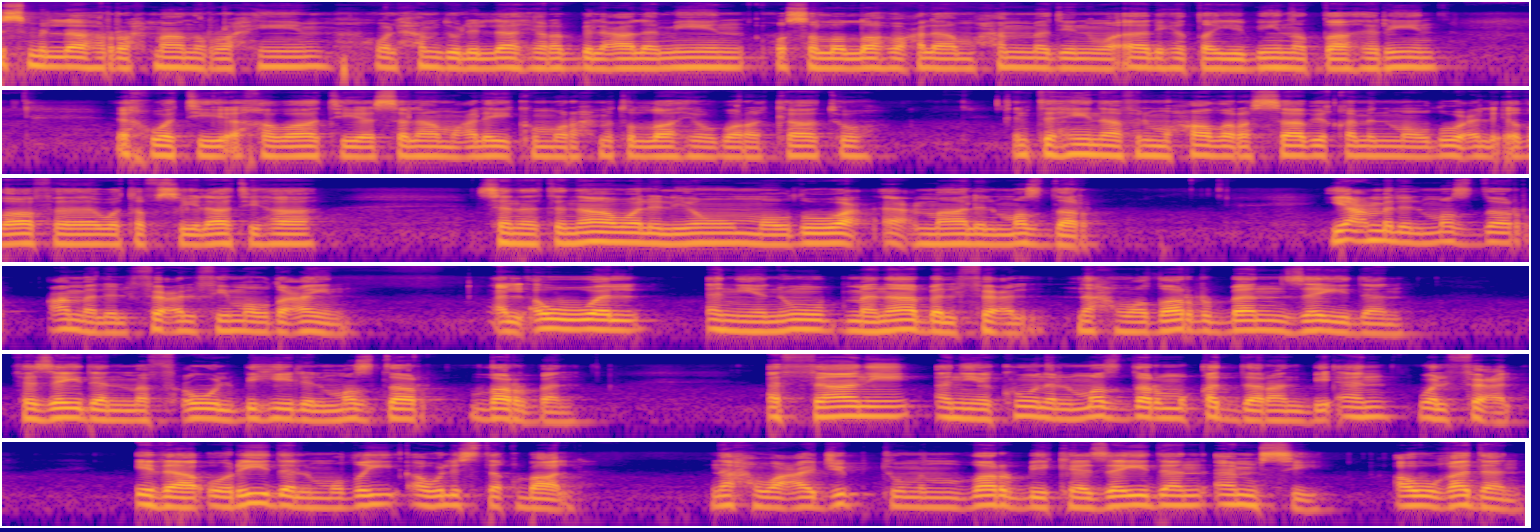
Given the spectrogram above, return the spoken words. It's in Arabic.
بسم الله الرحمن الرحيم. والحمد لله رب العالمين وصلى الله على محمد وآله الطيبين الطاهرين. إخوتي أخواتي السلام عليكم ورحمة الله وبركاته. انتهينا في المحاضرة السابقة من موضوع الإضافة وتفصيلاتها. سنتناول اليوم موضوع أعمال المصدر. يعمل المصدر عمل الفعل في موضعين. الأول أن ينوب مناب الفعل نحو ضربا زيدا فزيدا مفعول به للمصدر ضربا. الثاني أن يكون المصدر مقدرا بأن والفعل. إذا أريد المضي أو الاستقبال. نحو عجبت من ضربك زيدا أمس أو غدا.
